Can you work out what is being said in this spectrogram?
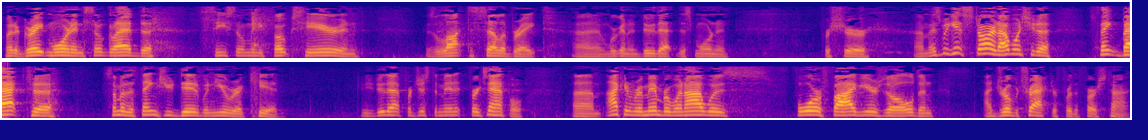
What a great morning. So glad to see so many folks here, and there's a lot to celebrate. Uh, and we're going to do that this morning for sure. Um, as we get started, I want you to think back to some of the things you did when you were a kid. Can you do that for just a minute? For example, um, I can remember when I was four or five years old and I drove a tractor for the first time.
